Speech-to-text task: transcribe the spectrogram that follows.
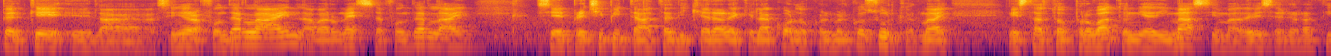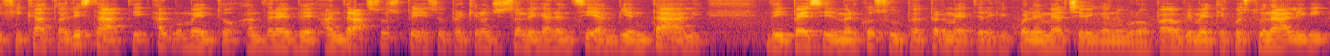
perché eh, la signora von der Leyen, la baronessa von der Leyen, si è precipitata a dichiarare che l'accordo col Mercosur, che ormai è stato approvato in linea di massima, deve essere ratificato agli Stati, al momento andrebbe, andrà sospeso perché non ci sono le garanzie ambientali dei paesi del Mercosur per permettere che quelle merci vengano in Europa. Ovviamente questo è un alibi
